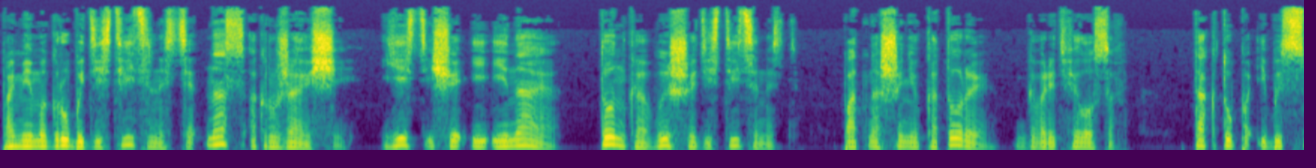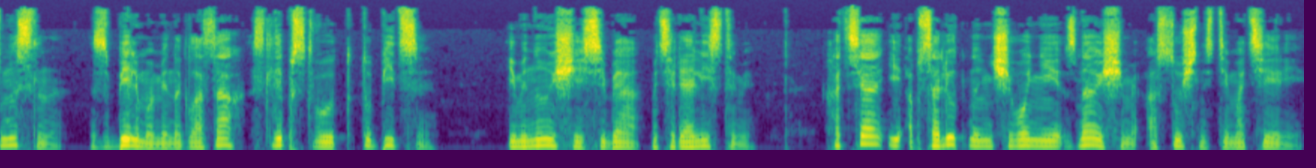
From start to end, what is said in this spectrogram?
Помимо грубой действительности, нас окружающей, есть еще и иная, тонкая высшая действительность, по отношению которой, говорит философ, так тупо и бессмысленно, с бельмами на глазах слепствуют тупицы, именующие себя материалистами, хотя и абсолютно ничего не знающими о сущности материи.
